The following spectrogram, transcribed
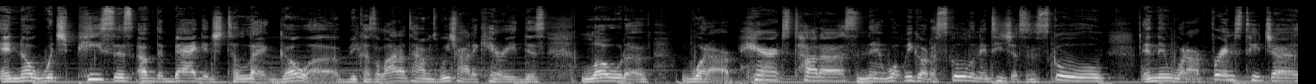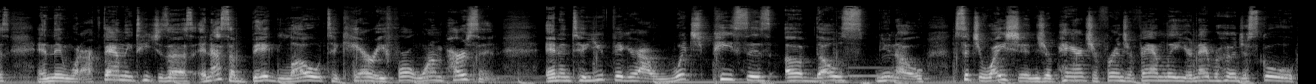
and know which pieces of the baggage to let go of. Because a lot of times we try to carry this load of what our parents taught us and then what we go to school and they teach us in school and then what our friends teach us and then what our family teaches us. And that's a big load to carry for one person. And until you figure out which pieces of those you know situations your parents your friends your family your neighborhood your school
